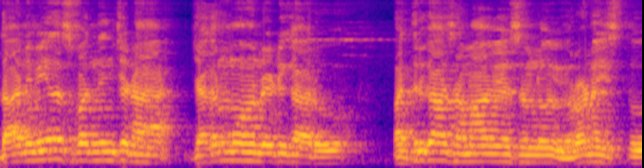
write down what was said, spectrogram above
దాని మీద స్పందించిన జగన్మోహన్ రెడ్డి గారు పత్రికా సమావేశంలో వివరణ ఇస్తూ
